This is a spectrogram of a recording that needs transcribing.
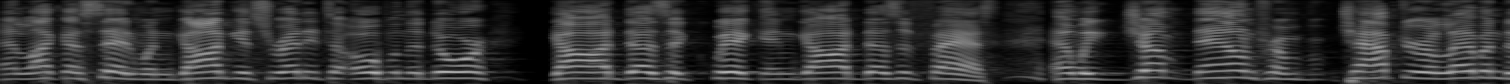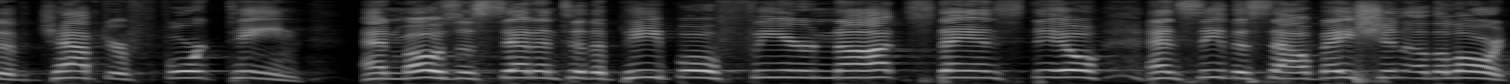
And like I said, when God gets ready to open the door, God does it quick and God does it fast. And we jump down from chapter 11 to chapter 14. And Moses said unto the people, Fear not, stand still, and see the salvation of the Lord.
